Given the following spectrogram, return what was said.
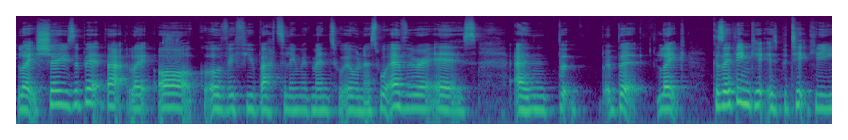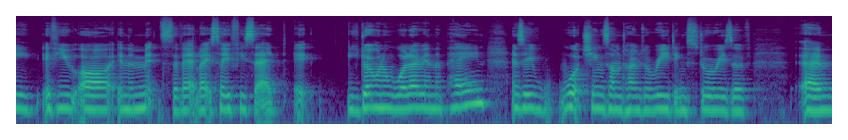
like shows a bit that like arc of if you're battling with mental illness, whatever it is. And, but, but like, because I think it is particularly if you are in the midst of it, like Sophie said, it you don't want to wallow in the pain. And so watching sometimes or reading stories of um,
